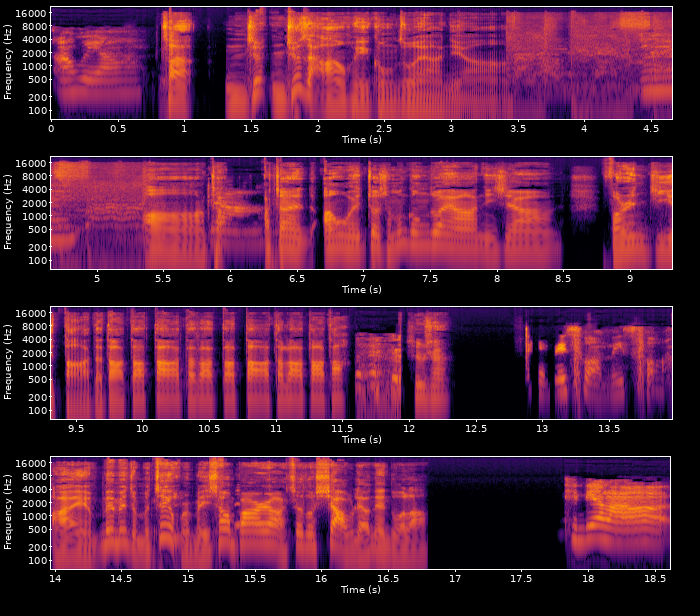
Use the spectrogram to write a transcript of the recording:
安徽啊，在你就你就在安徽工作呀？你啊，嗯，啊，他啊在安徽做什么工作呀？你是缝纫机哒哒哒哒哒哒哒哒哒哒啦哒哒，是不是？没错没错。哎呀，妹妹怎么这会儿没上班啊？这都下午两点多了，停电了。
